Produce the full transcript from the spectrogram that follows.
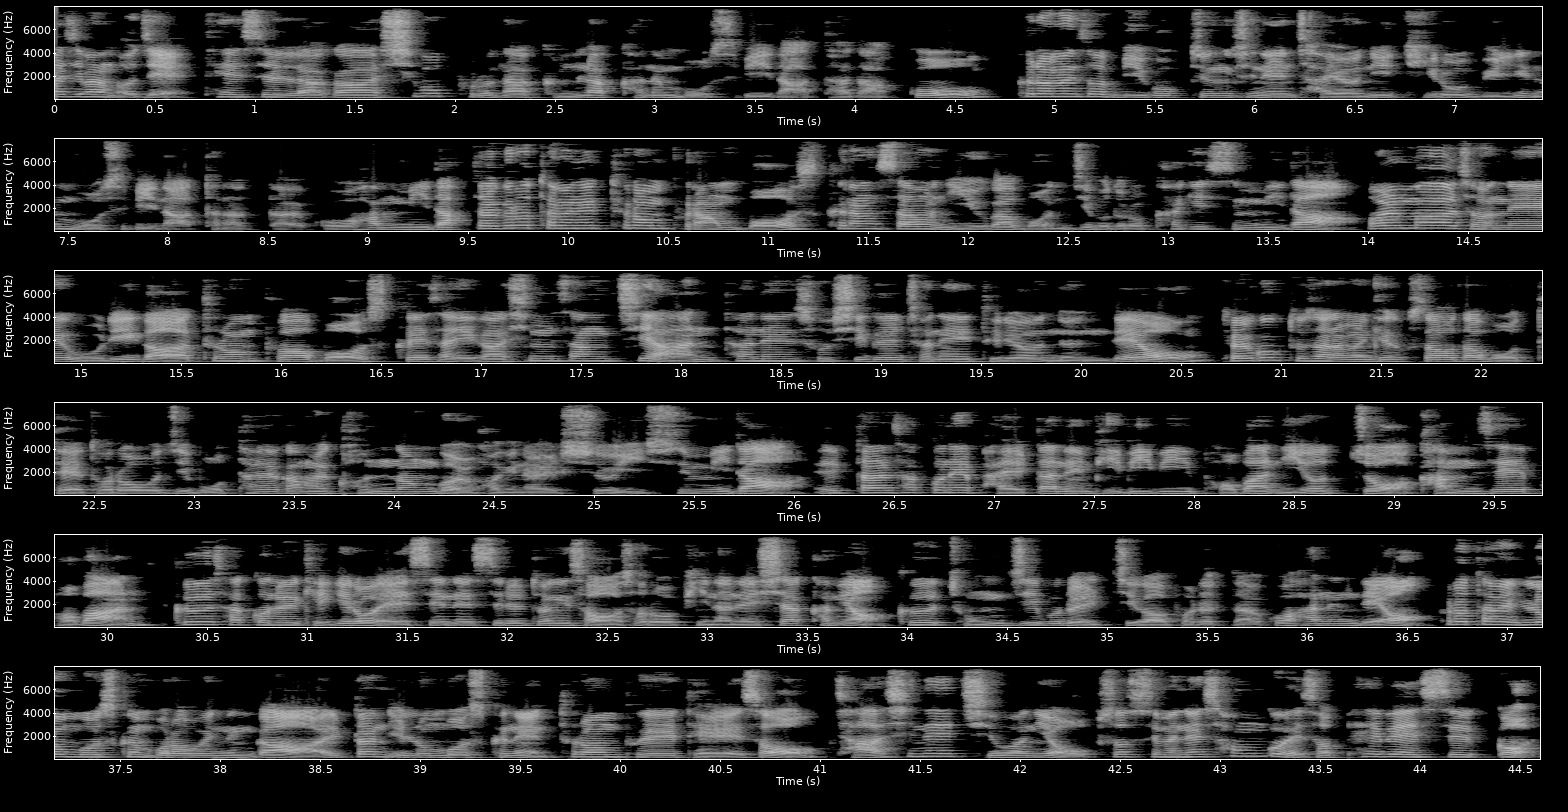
하지만 어제 테슬라가 15%나 급락하는 모습이 나타났고 그러면서 미국 증시는 자연히 뒤로 밀리는 모습이 나타났다고 합니다. 자 그렇다면 트럼프랑 머스크랑 싸운 이유가 뭔지 보도록 하겠습니다. 얼마 전에 우리가 트럼프와 머스크의 사이가 심상치 않다는 소식을 전해드렸는데요. 결국 두 사람은 계속 싸우다 못해 돌아오지 못할 강을 건넌 걸 확인할 수 있습니다. 일단 사건의 발단은 BBB 법안이었죠. 감세 법안 법안, 그 사건을 계기로 SNS를 통해서 서로 비난을 시작하며 그 종지부를 찍어버렸다고 하는데요. 그렇다면 일론 머스크는 뭐라고 했는가? 일단 일론 머스크는 트럼프에 대해서 자신의 지원이 없었으면 선거에서 패배했을 것,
